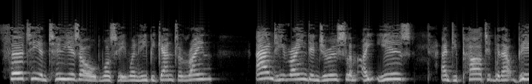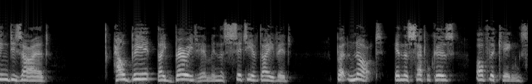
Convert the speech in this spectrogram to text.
Thirty and two years old was he when he began to reign, and he reigned in Jerusalem eight years, and departed without being desired. Howbeit they buried him in the city of David, but not in the sepulchres of the kings.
